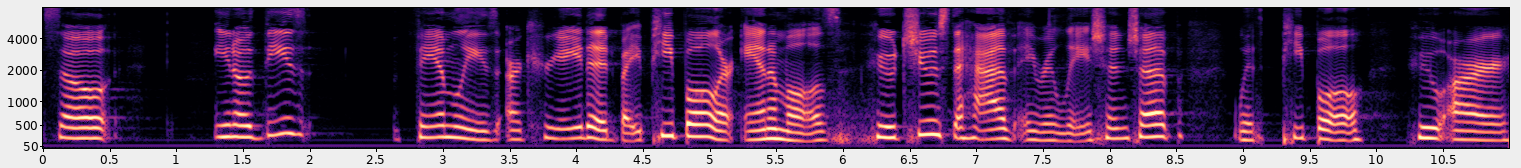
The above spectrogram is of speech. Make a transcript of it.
So, you know, these families are created by people or animals who choose to have a relationship with people who are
